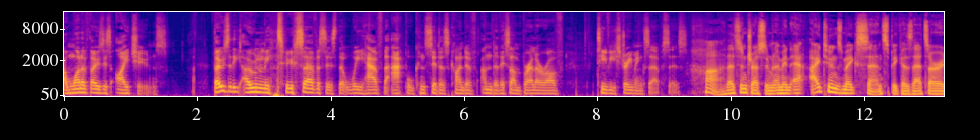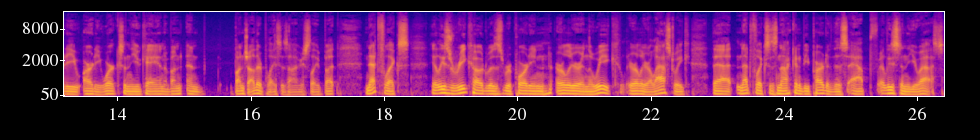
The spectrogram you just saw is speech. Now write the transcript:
and one of those is iTunes. Those are the only two services that we have that Apple considers kind of under this umbrella of TV streaming services. Huh. That's interesting. I mean, a- iTunes makes sense because that's already already works in the UK and a bunch and bunch of other places, obviously. But Netflix, at least Recode was reporting earlier in the week, earlier last week, that Netflix is not going to be part of this app, at least in the US.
